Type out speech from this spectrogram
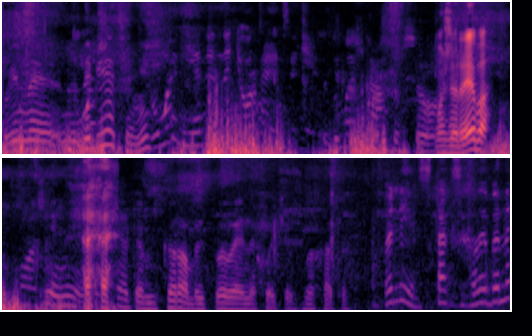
то він не, не, б'ється, ні? Думаю, ні, не, не дергається, ні. Тоді Думаю, так. Просто все. Може риба? Ні, ні, я там корабль пливе, не хочу махати. Блін, так з глибини.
